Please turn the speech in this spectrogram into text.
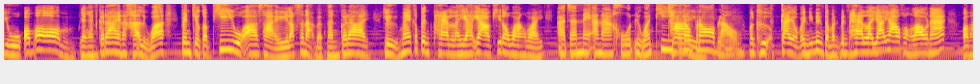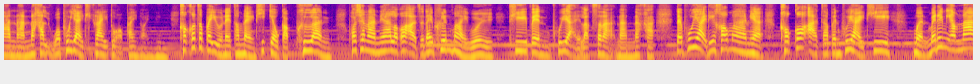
อยู่อ้อมๆอย่างนั้นก็ได้นะคะ หรือว่าเป็นเกี่ยวกับที่อยู่อาศัยลักษณะแบบนั้นก็ได้ หรือไม่ก็เป็น plan ระยะยาวที่เราวางไว้ อาจจะในอนาคตหรือว่าที่ใช่รอบๆเรา มันคือไกลออกไปนิดนึงแต่มันเป็นแพลนระยะยาวของเรานะ ประมาณนั้นนะคะ หรือว่าผู้ใหญ่ที่ไกลตัวออกไปหน่อยนึงเขาก็จะไปอยู่ในตำแหน่งที่เกี่ยวกับเพื่อน เพราะฉะนั้นเนี่ยเราก็อาจจะได้เพื่อนใหม่เว้ยที่เป็นผู้ใหญ่ลักษณะนั้นนะคะ แต่ผู้ใหญ่ที่เข้ามาเนี่ยเขาก็อาจจะเป็นผู้ใหญ่ที่เหมือนไม่ได้มีอำนาจ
